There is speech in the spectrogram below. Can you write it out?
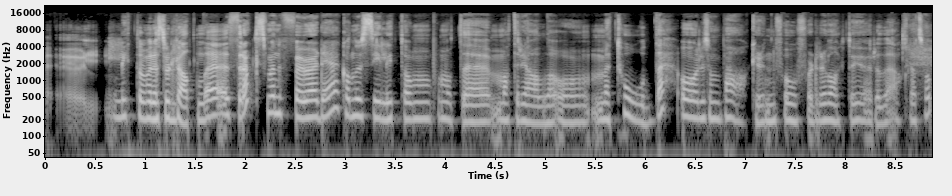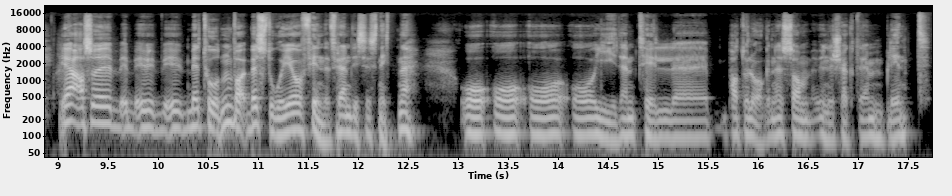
eh, litt om resultatene straks, men før det kan du si litt om på en måte materiale og metode, og liksom bakgrunnen for hvorfor dere valgte å gjøre det akkurat sånn? Ja, altså Metoden besto i å finne frem disse snittene og, og, og, og gi dem til eh, patologene som undersøkte dem blindt.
